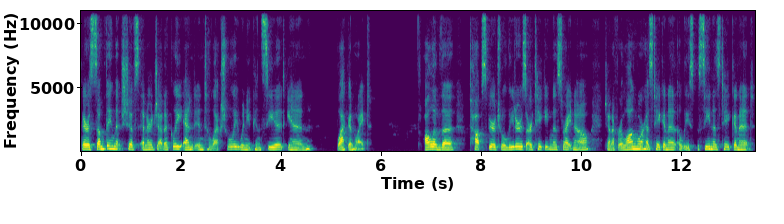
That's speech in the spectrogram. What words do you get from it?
There is something that shifts energetically and intellectually when you can see it in black and white. All of the top spiritual leaders are taking this right now. Jennifer Longmore has taken it. Elise Bassine has taken it.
